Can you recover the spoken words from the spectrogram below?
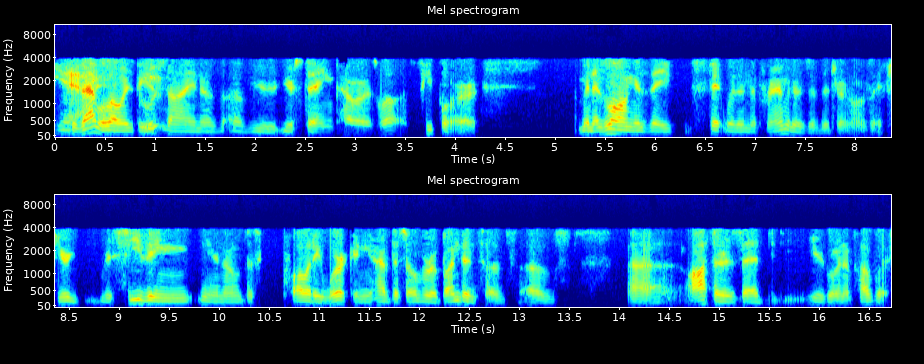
yeah. that will always be a sign of of your your staying power as well. If people are, I mean, as long as they fit within the parameters of the journals. If you're receiving, you know, this quality work and you have this overabundance of of uh, authors that you're going to publish,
